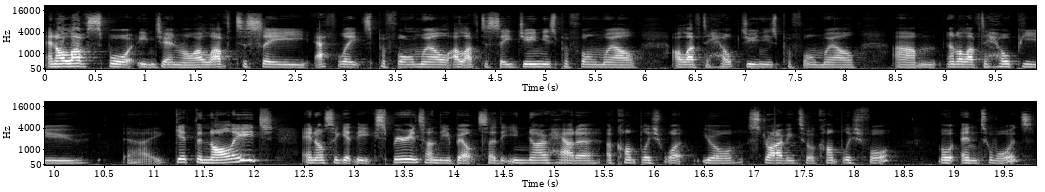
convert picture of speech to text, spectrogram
and I love sport in general. I love to see athletes perform well. I love to see juniors perform well. I love to help juniors perform well, um, and I love to help you uh, get the knowledge and also get the experience under your belt so that you know how to accomplish what you're striving to accomplish for or, and towards.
